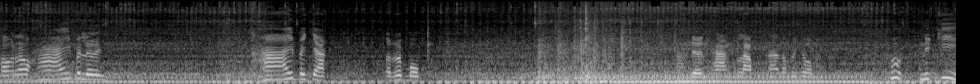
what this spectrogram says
ของเราหายไปเลย หายไปจากระบบ เดินทางกลับนะท่านผู้ชมนิกกี้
